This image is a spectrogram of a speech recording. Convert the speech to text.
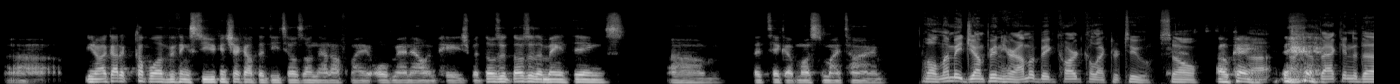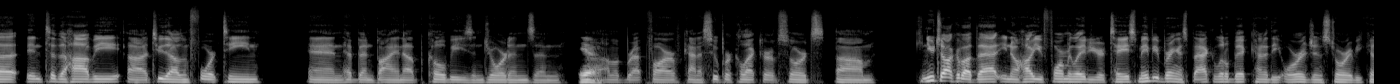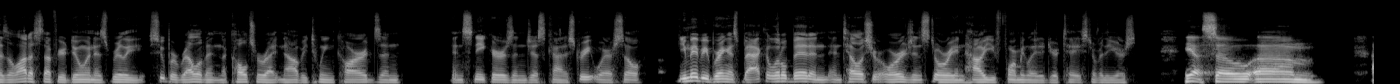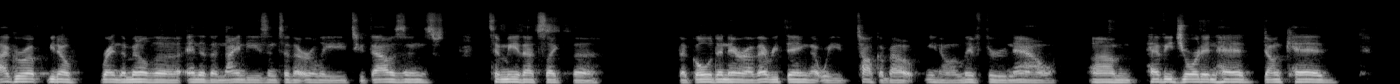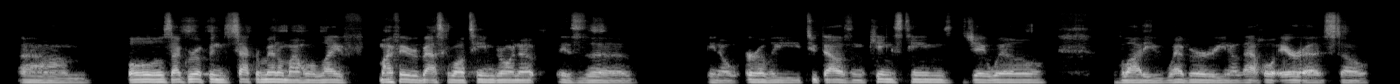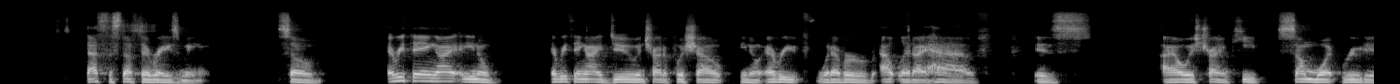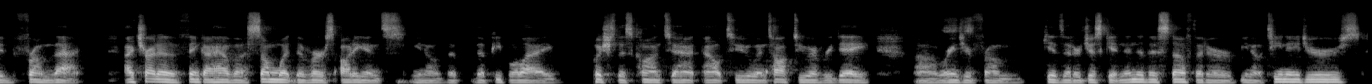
uh, you know, I got a couple other things too. You can check out the details on that off my old man Alan page, but those are those are the main things um, that take up most of my time. Well, let me jump in here. I'm a big card collector too. So okay, uh, back into the into the hobby, uh, 2014, and have been buying up Kobe's and Jordans, and yeah, uh, I'm a Brett Favre kind of super collector of sorts. Um, can you talk about that? You know how you formulated your taste. Maybe bring us back a little bit, kind of the origin story, because a lot of stuff you're doing is really super relevant in the culture right now between cards and and sneakers and just kind of streetwear. So you maybe bring us back a little bit and, and tell us your origin story and how you formulated your taste over the years? Yeah. So um, I grew up, you know, right in the middle of the end of the 90s into the early 2000s. To me, that's like the the golden era of everything that we talk about, you know, and live through now. Um, heavy Jordan head, dunk head, um, Bulls. I grew up in Sacramento my whole life. My favorite basketball team growing up is the, you know, early 2000 Kings teams, Jay Will, Vlade Webber, you know, that whole era. So that's the stuff that raised me. So everything I, you know, everything I do and try to push out, you know, every whatever outlet I have is I always try and keep somewhat rooted from that. I try to think I have a somewhat diverse audience, you know, the the people I push this content out to and talk to every day, um, ranging from kids that are just getting into this stuff that are, you know, teenagers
